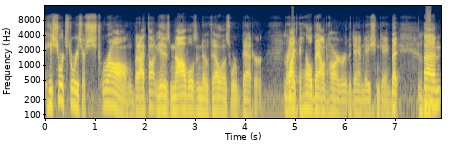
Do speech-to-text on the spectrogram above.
his short stories are strong, but I thought his novels and novellas were better, right. like The Hellbound Heart or The Damnation Game. But mm-hmm. um,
